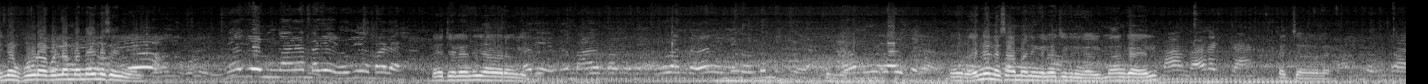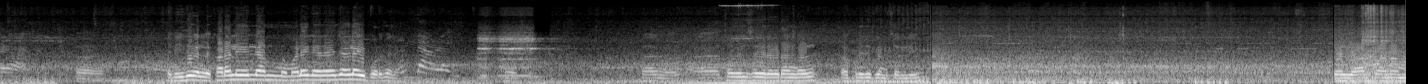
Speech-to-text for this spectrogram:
இன்னும் கூட வெள்ளம் வந்தால் என்ன செய்வீங்க? நேற்றுலேருந்து வியாபாரங்களுக்கு நூறு என்னென்ன சாமான் நீங்கள் வச்சுக்கிறீங்க? மாங்காயில் கச்சானால ஆ. சரி இது கடலையில் மழை நினைஞ்சாலே போகிறது பாருங்க ஆ, தொழில் செய்கிற இடங்கள் அப்படி இருக்குன்னு சொல்லி. யாழ்ப்பாணம்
